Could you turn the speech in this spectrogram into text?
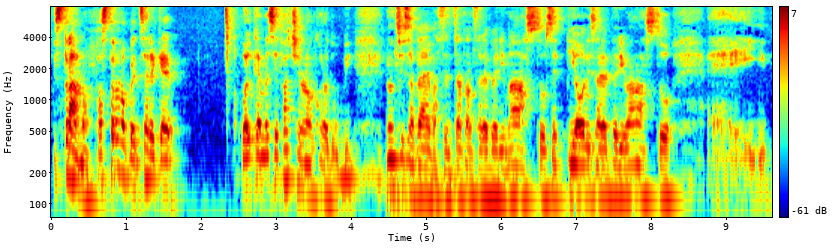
strano, fa strano pensare che Qualche mese fa c'erano ancora dubbi, non si sapeva se Zatan sarebbe rimasto, se Pioli sarebbe rimasto. Eh,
